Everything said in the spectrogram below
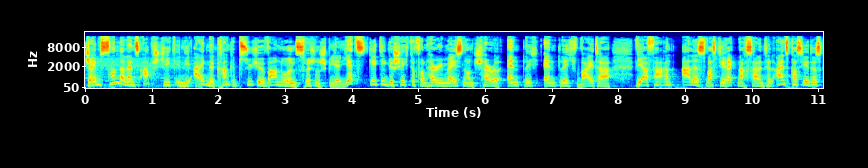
James Sunderlands Abstieg in die eigene kranke Psyche war nur ein Zwischenspiel. Jetzt geht die Geschichte von Harry Mason und Cheryl endlich, endlich weiter. Wir erfahren alles, was direkt nach Silent Hill 1 passiert ist,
